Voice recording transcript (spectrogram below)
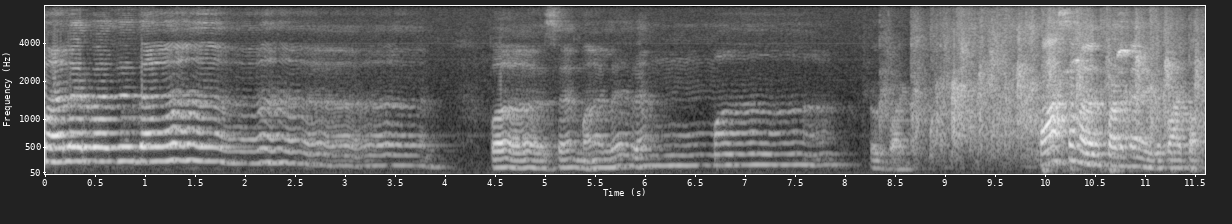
வளர்வதுதான் பாச மலரம்மா ஒரு பாட்டு. பாசமலர் படம் தான் இது பார்த்தோம்.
